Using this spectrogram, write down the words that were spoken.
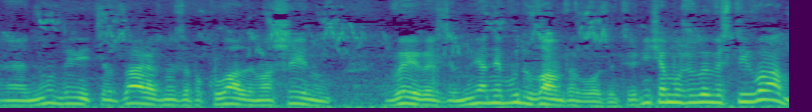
Е, Ну, дивіться, зараз ми запакували машину, вивеземо. Ну я не буду вам вивозити. Вірніше, я можу вивезти і вам,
